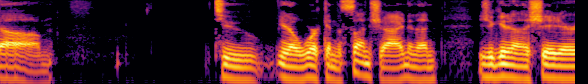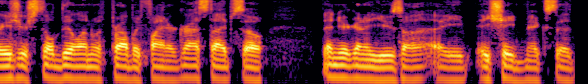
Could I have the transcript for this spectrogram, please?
um, to you know work in the sunshine. And then as you get in the shade areas you're still dealing with probably finer grass types. So then you're going to use a, a, a shade mix that's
